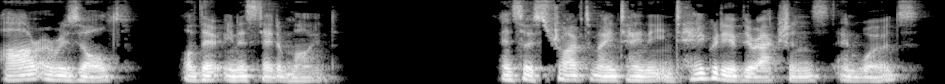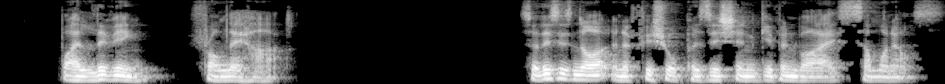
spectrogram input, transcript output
are a result of their inner state of mind, and so strive to maintain the integrity of their actions and words by living from their heart. So, this is not an official position given by someone else.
